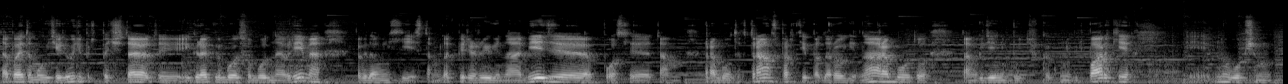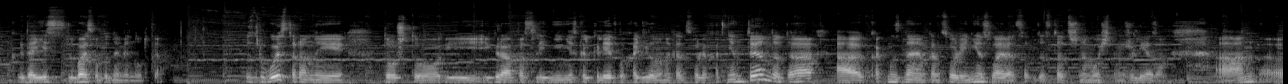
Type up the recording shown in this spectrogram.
Да, поэтому эти люди предпочитают играть в любое свободное время, когда у них есть там, да, в перерыве на обеде, после там, работы в транспорте, по дороге на работу, там где-нибудь в каком-нибудь парке. И, ну, в общем, когда есть любая свободная минутка. С другой стороны, то, что и игра последние несколько лет выходила на консолях от Nintendo, да, а как мы знаем, консоли не славятся достаточно мощным железом, а, э,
